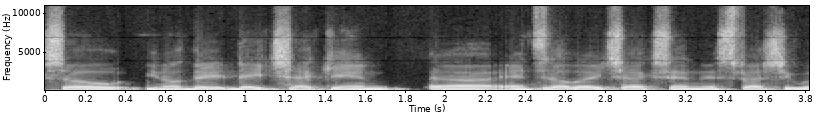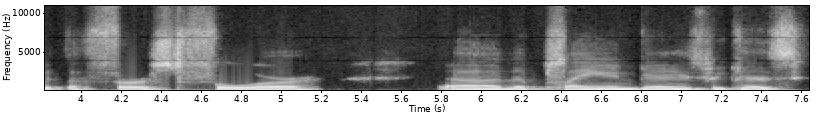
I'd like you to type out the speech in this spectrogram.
so you know they they check in uh, ncaa checks in especially with the first four uh, the playing games because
